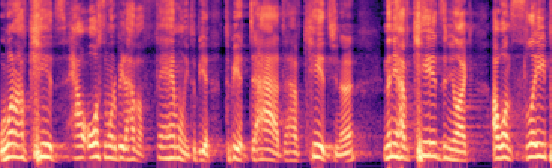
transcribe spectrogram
we want to have kids. How awesome would it be to have a family, to be a, to be a dad, to have kids, you know? And then you have kids and you're like, I want sleep.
